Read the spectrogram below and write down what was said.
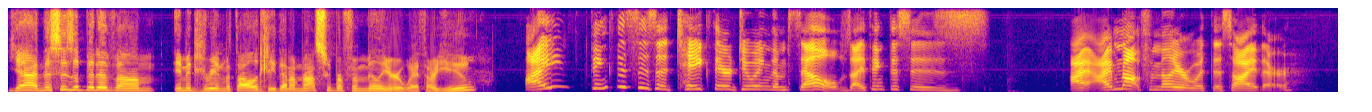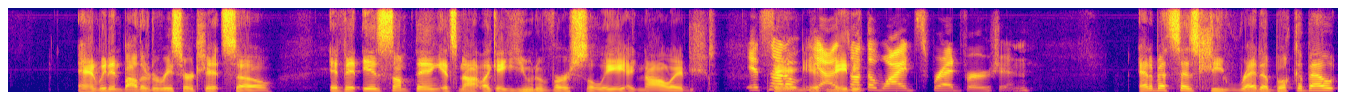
yeah and this is a bit of um imagery and mythology that i'm not super familiar with are you I think this is a take they're doing themselves. I think this is I I'm not familiar with this either. and we didn't bother to research it so if it is something it's not like a universally acknowledged It's not a. It yeah, it's not the widespread version. annabeth says she read a book about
